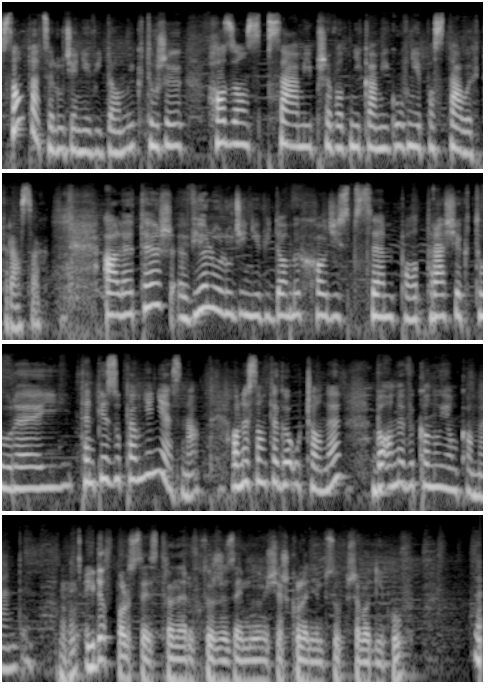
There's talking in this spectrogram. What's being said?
są tacy ludzie niewidomi, którzy chodzą z psami, przewodnikami głównie po stałych trasach, ale też wielu ludzi niewidomych chodzi z psem po trasie, której ten pies zupełnie nie zna. One są tego uczone, bo one wykonują komendy. Mhm. Ilu w Polsce jest trenerów, którzy zajmują się szkoleniem psów przewodników? E,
